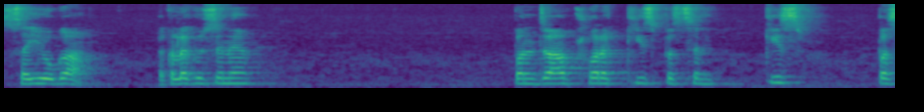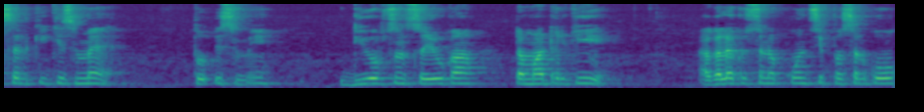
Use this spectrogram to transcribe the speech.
सही होगा। अगला क्वेश्चन है पंजाब छोरा किस फ़सल किस फ़सल की किस्म तो इसमें डी ऑप्शन सही होगा, टमाटर की। अगला क्वेश्चन है, कौन सी फ़सल को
